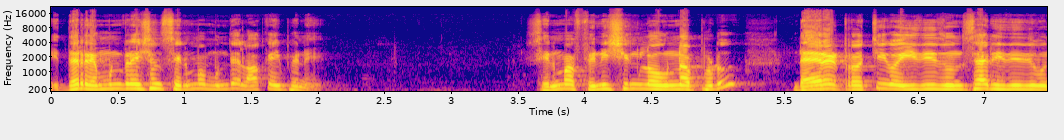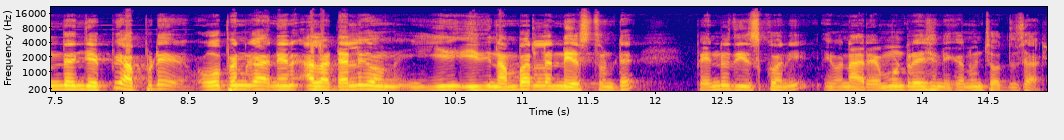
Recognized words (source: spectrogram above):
ఇద్దరు రెమ్యునరేషన్ సినిమా ముందే లాక్ అయిపోయినాయి. సినిమా ఫినిషింగ్లో ఉన్నప్పుడు డైరెక్టర్ వచ్చి "ఇగో ఇది ఇది ఉంది సార్ ఇది ఇది ఉంది అని చెప్పి అప్పుడే ఓపెన్గా నేను అలా డల్గా ఉంది ఇది నంబర్లన్నీ వేస్తుంటే పెన్ను తీసుకొని ఇవి నా రెమ్యునరేషన్ ఇక నుంచి వద్దు సార్.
